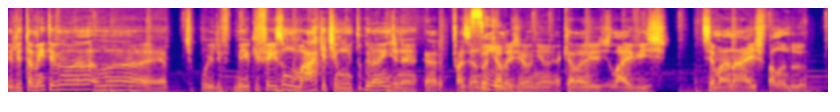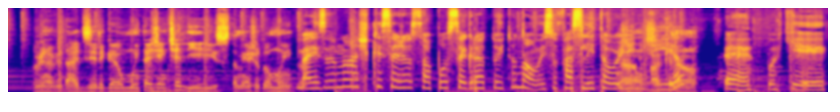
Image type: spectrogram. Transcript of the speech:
Ele também teve uma, uma é, tipo, ele meio que fez um marketing muito grande, né, cara? Fazendo Sim. aquelas reuniões, aquelas lives semanais falando por novidades e ele ganhou muita gente ali. E isso também ajudou muito. Mas eu não acho que seja só por ser gratuito, não. Isso facilita hoje não, em dia. não. É, porque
